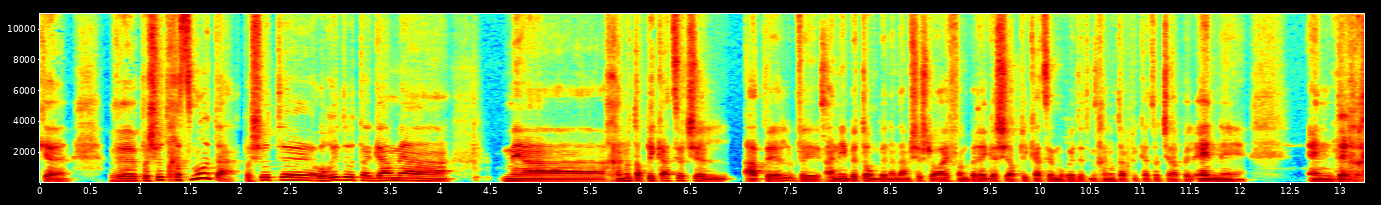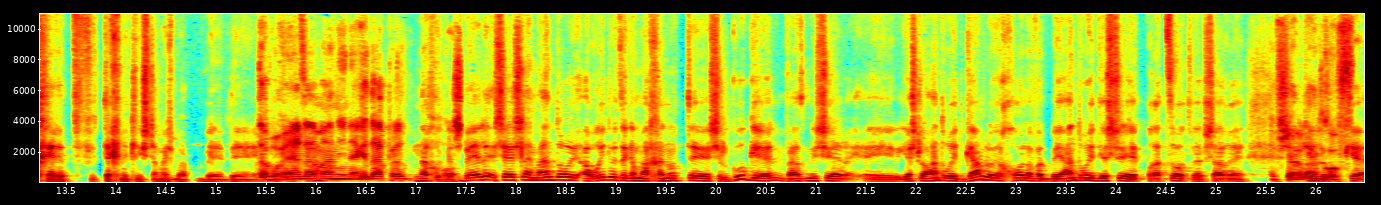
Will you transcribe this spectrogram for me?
כן, ופשוט חסמו אותה, פשוט הורידו אותה גם מה... מהחנות אפליקציות של אפל, ואני בתור בן אדם שיש לו אייפון, ברגע שהאפליקציה מורדת מחנות האפליקציות של אפל, אין, אה, אין דרך אחרת טכנית להשתמש ב... אתה רואה למה אני נגד אפל? נכון, באלה שיש להם אנדרואיד, הורידו את זה גם מהחנות אה, של גוגל, ואז מי שיש אה, לו אנדרואיד גם לא יכול, אבל באנדרואיד יש פרצות ואפשר... אפשר כאילו, לעקוף. כן.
